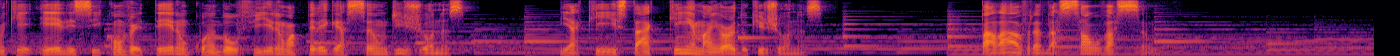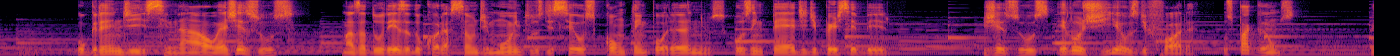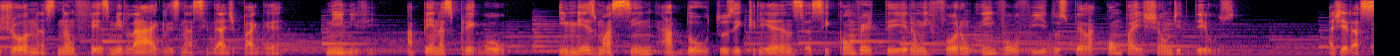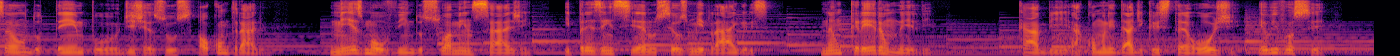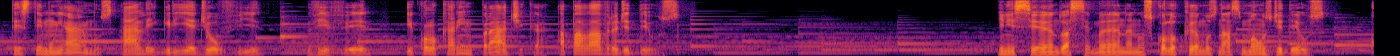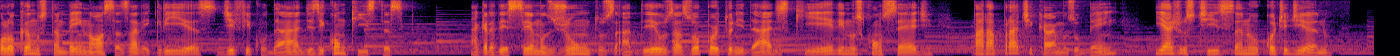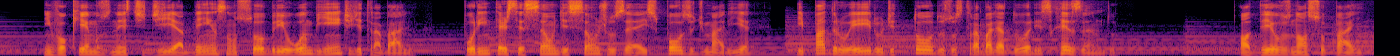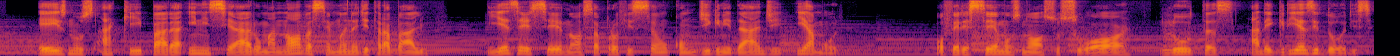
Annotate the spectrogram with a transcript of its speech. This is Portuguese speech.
porque eles se converteram quando ouviram a pregação de Jonas. E aqui está quem é maior do que Jonas. Palavra da Salvação. O grande sinal é Jesus, mas a dureza do coração de muitos de seus contemporâneos os impede de perceber. Jesus elogia os de fora, os pagãos, Jonas não fez milagres na cidade pagã, Nínive, apenas pregou, e mesmo assim adultos e crianças se converteram e foram envolvidos pela compaixão de Deus. A geração do tempo de Jesus, ao contrário, mesmo ouvindo sua mensagem e presenciando seus milagres, não creram nele. Cabe à comunidade cristã hoje, eu e você, testemunharmos a alegria de ouvir, viver e colocar em prática a palavra de Deus. Iniciando a semana, nos colocamos nas mãos de Deus. Colocamos também nossas alegrias, dificuldades e conquistas. Agradecemos juntos a Deus as oportunidades que Ele nos concede para praticarmos o bem e a justiça no cotidiano Invoquemos neste dia a bênção sobre o ambiente de trabalho, por intercessão de São José, esposo de Maria e padroeiro de todos os trabalhadores, rezando. Ó Deus, nosso Pai, eis-nos aqui para iniciar uma nova semana de trabalho e exercer nossa profissão com dignidade e amor. Oferecemos nosso suor, lutas, alegrias e dores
